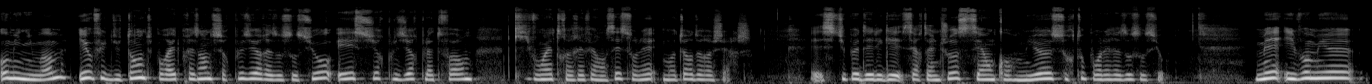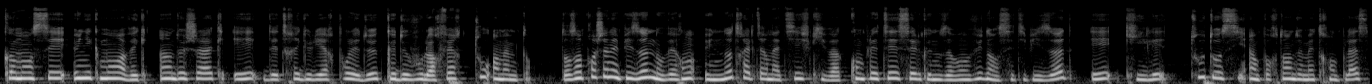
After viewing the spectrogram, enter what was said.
au minimum. Et au fil du temps, tu pourras être présente sur plusieurs réseaux sociaux et sur plusieurs plateformes qui vont être référencées sur les moteurs de recherche. Et si tu peux déléguer certaines choses, c'est encore mieux, surtout pour les réseaux sociaux. Mais il vaut mieux commencer uniquement avec un de chaque et d'être régulière pour les deux que de vouloir faire tout en même temps. Dans un prochain épisode, nous verrons une autre alternative qui va compléter celle que nous avons vue dans cet épisode et qu'il est tout aussi important de mettre en place,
